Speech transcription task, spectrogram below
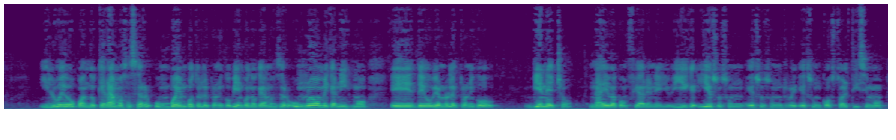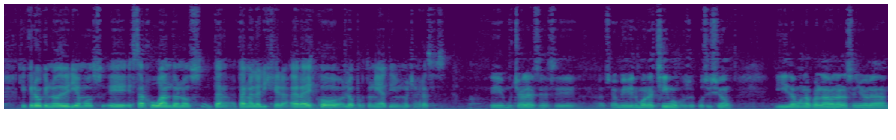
y luego cuando queramos hacer un buen voto electrónico bien, cuando queramos hacer un nuevo mecanismo eh, de gobierno electrónico bien hecho, nadie va a confiar en ello. Y, eso, es un, eso es, un, es un costo altísimo que creo que no deberíamos eh, estar jugándonos tan, tan, a la ligera. Agradezco la oportunidad y muchas gracias. Eh, muchas gracias, al señor Miguel Morachimo por su exposición. Y damos la palabra a la señora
